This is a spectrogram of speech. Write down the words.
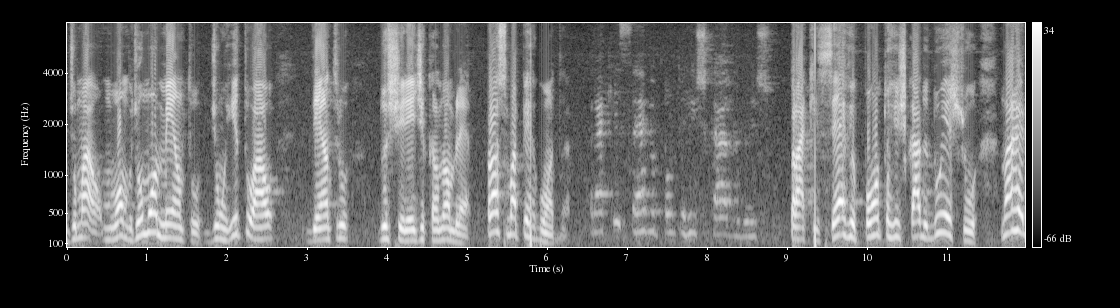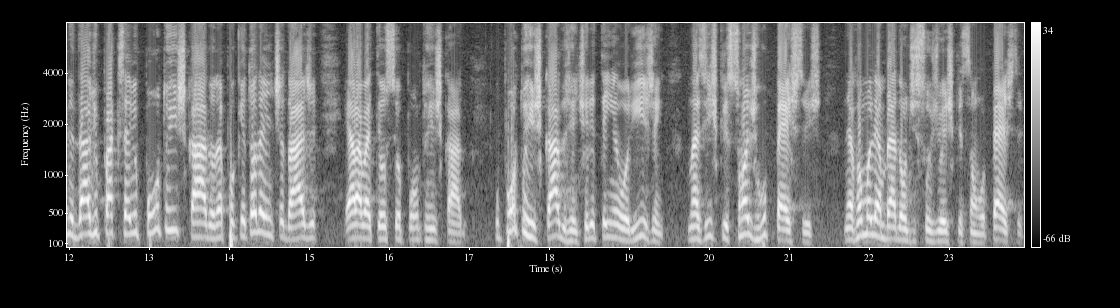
de, uma, de um momento, de um ritual dentro do xirê de candomblé. Próxima pergunta. Para que serve o ponto riscado do Exu? para que serve o ponto riscado do Exu. Na realidade, para que serve o ponto riscado, né? Porque toda entidade ela vai ter o seu ponto riscado. O ponto riscado, gente, ele tem origem nas inscrições rupestres. Né? Vamos lembrar de onde surgiu a inscrição rupestre?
